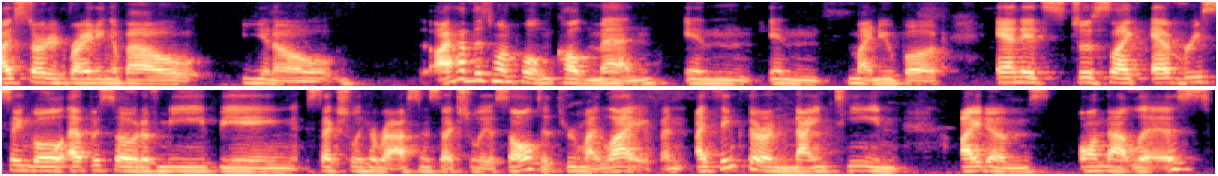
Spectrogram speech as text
I started writing about, you know, I have this one poem called Men in in my new book. And it's just like every single episode of me being sexually harassed and sexually assaulted through my life. And I think there are 19 items on that list.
